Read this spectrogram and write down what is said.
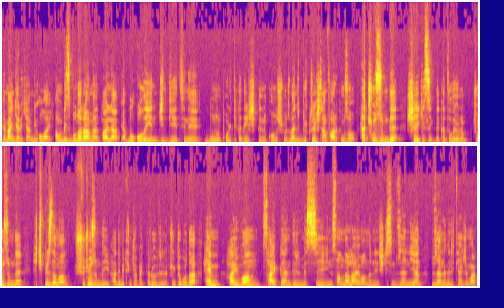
demen gereken bir olay. Ama biz buna rağmen hala ya bu olayın ciddiyetini, bunun politika değişikliklerini konuşmuyoruz. Bence Bükreş'ten farkımız o. Ha çözümde şeye kesinlikle katılıyorum. Çözümde hiçbir zaman şu çözüm değil. Hadi bütün köpekleri öldürelim. Çünkü burada hem hayvan sahiplendirilmesi, insanlarla hayvanların ilişkisini düzenleyen düzenlemelere ihtiyacım var.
